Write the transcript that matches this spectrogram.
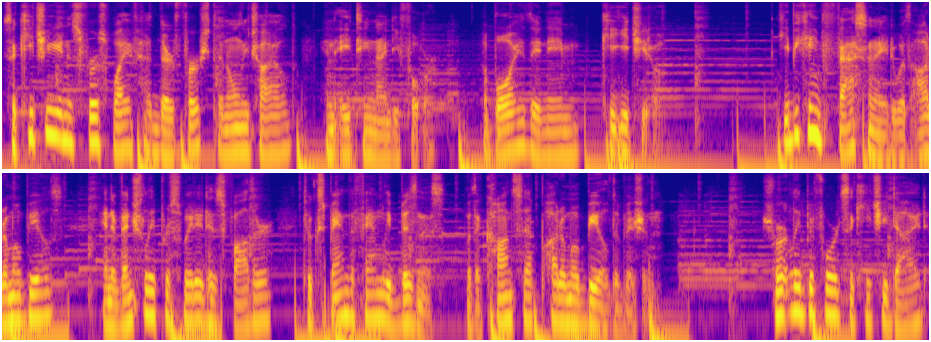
Sakichi and his first wife had their first and only child in 1894, a boy they named Kiichiro. He became fascinated with automobiles and eventually persuaded his father to expand the family business with a concept automobile division. Shortly before Sakichi died,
